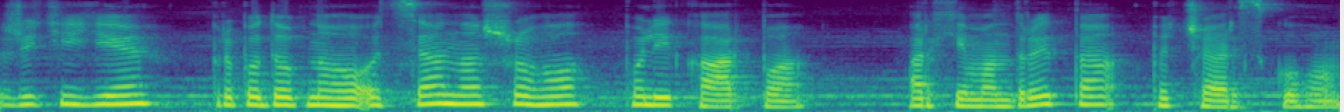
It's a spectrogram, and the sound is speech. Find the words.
Житіє преподобного отця нашого Полікарпа, архімандрита Печерського.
